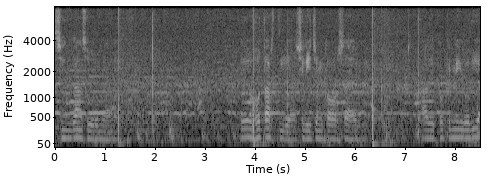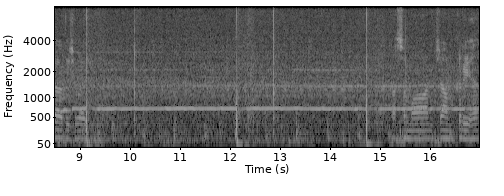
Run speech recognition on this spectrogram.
ਸਿੰਘਾਂ, ਸੂਰਮਿਆਂ ਨੇ। ਇਹ ਉਹ ਧਰਤੀ ਆ, ਸ਼੍ਰੀ ਚਮਕੌਰ ਸਾਹਿਬ। ਆ ਦੇਖੋ ਕਿੰਨੀ ਵਧੀਆ ਆਤਿਸ਼ਬਾਜ਼ੀ। ਅਸਮਾਨ ਚਮਕ ਰਿਹਾ।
